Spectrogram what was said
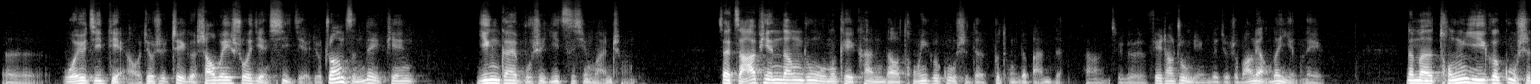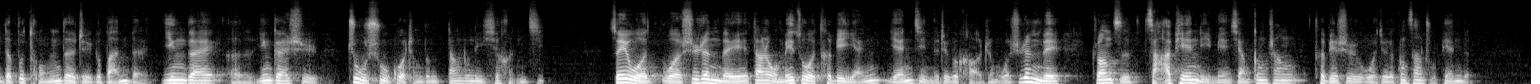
呃，我有几点啊，就是这个稍微说一点细节。就庄子那篇，应该不是一次性完成的，在杂篇当中，我们可以看到同一个故事的不同的版本啊。这个非常著名的就是王两问影那个。那么同一个故事的不同的这个版本，应该呃应该是著述过程当当中的一些痕迹。所以我我是认为，当然我没做特别严严谨的这个考证，我是认为。庄子杂篇里面，像耕商，特别是我觉得耕桑主篇的，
